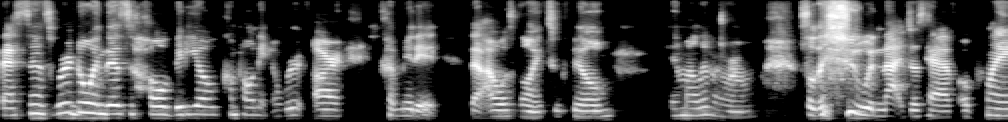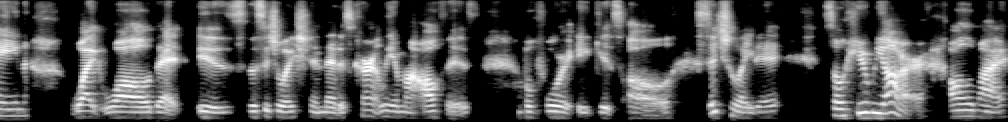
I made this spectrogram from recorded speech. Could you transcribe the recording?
that since we're doing this whole video component and we are committed, that I was going to film in my living room so that you would not just have a plain white wall that is the situation that is currently in my office before it gets all situated. So here we are, all of my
